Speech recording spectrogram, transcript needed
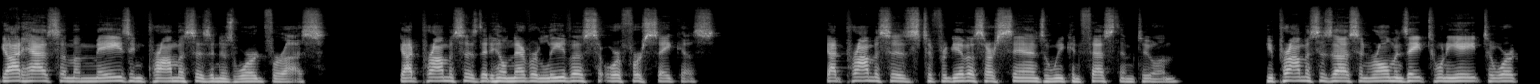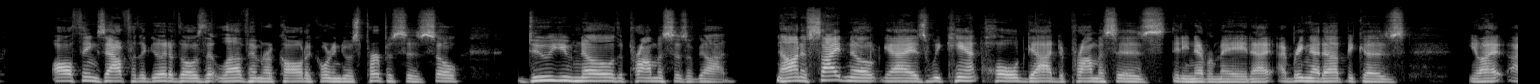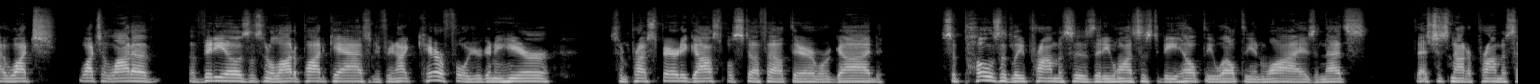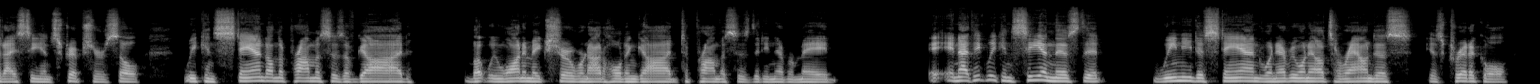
God has some amazing promises in his word for us. God promises that he'll never leave us or forsake us. God promises to forgive us our sins when we confess them to him. He promises us in Romans 8:28 to work all things out for the good of those that love him and are called according to his purposes. So, do you know the promises of God? Now, on a side note, guys, we can't hold God to promises that he never made. I, I bring that up because, you know, I, I watch watch a lot of, of videos, listen to a lot of podcasts, and if you're not careful, you're going to hear some prosperity gospel stuff out there where God supposedly promises that he wants us to be healthy, wealthy, and wise. And that's that's just not a promise that I see in scripture. So we can stand on the promises of God, but we want to make sure we're not holding God to promises that he never made. And I think we can see in this that we need to stand when everyone else around us is critical.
